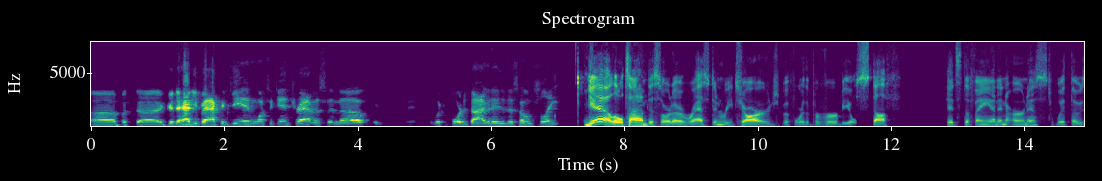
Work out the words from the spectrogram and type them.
Uh, but uh, good to have you back again, once again, Travis, and uh, looking forward to diving into this home slate. Yeah, a little time to sort of rest and recharge before the proverbial stuff hits the fan in earnest with those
